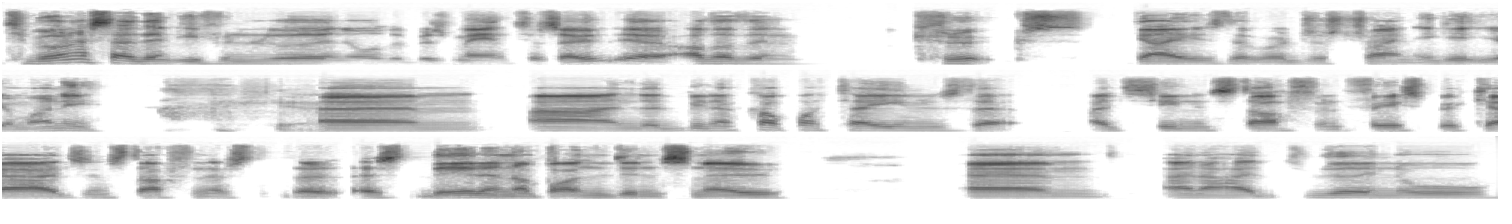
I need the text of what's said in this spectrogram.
to be honest, I didn't even really know there was mentors out there other than crooks, guys that were just trying to get your money. yeah. um, and there'd been a couple of times that I'd seen stuff in Facebook ads and stuff, and there's there, it's there in abundance now. Um, and I had really no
